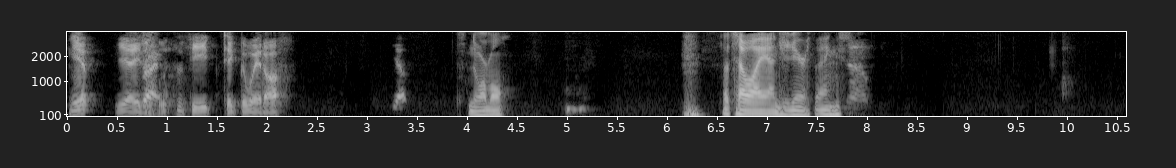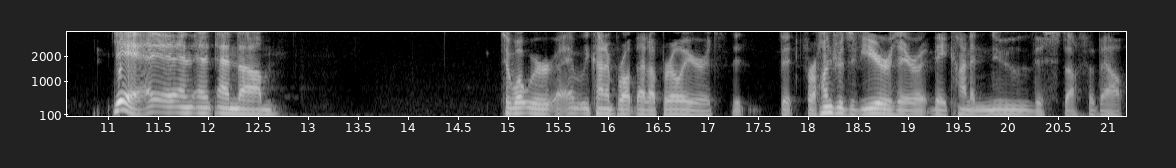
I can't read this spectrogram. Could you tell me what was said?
Yep. Yeah, you just Right. lift the feet, take the weight off. Yep. It's normal. That's how I engineer things. No. Yeah, and and and um, to what we're and we kind of brought that up earlier. It's that that for hundreds of years they were, they kind of knew this stuff about,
